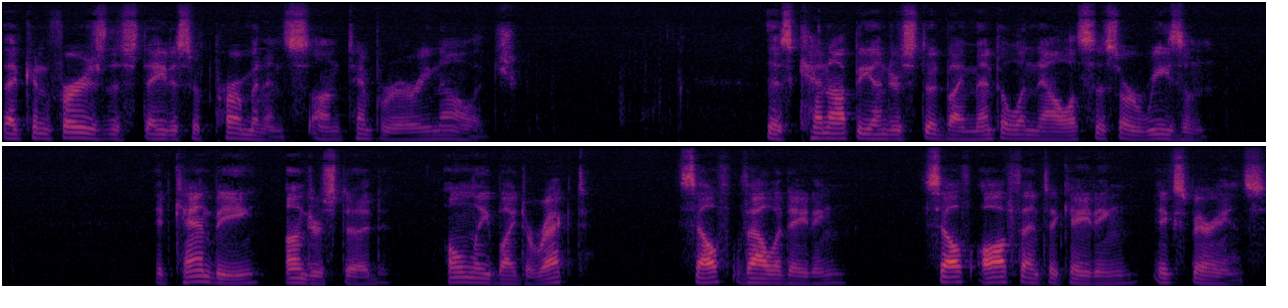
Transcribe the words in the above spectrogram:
that confers the status of permanence on temporary knowledge. This cannot be understood by mental analysis or reason. It can be understood only by direct, self-validating, self-authenticating experience.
